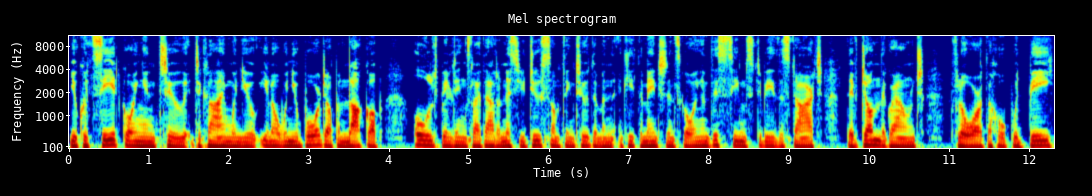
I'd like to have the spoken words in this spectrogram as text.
You could see it going into decline when you, you know, when you board up and lock up old buildings like that, unless you do something to them and, and keep the maintenance going. And this seems to be the start. They've done the ground floor. The hope would be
